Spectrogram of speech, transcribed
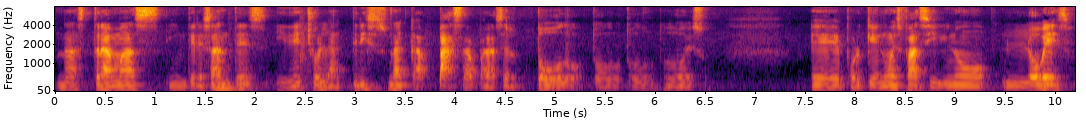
unas tramas interesantes y de hecho la actriz es una capaza para hacer todo, todo, todo, todo eso. Eh, porque no es fácil, no lo ves,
